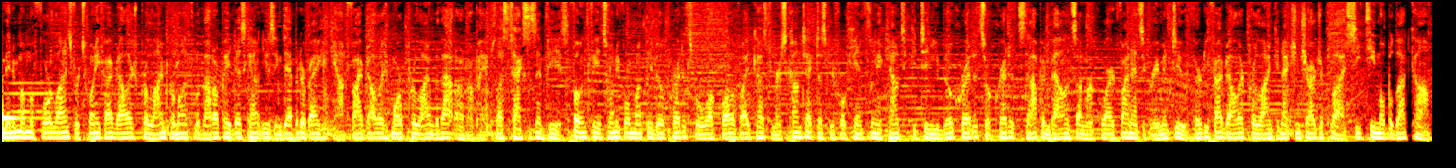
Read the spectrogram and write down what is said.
Minimum of four lines for $25 per line per month with auto pay discount using debit or bank account. $5 more per line without auto pay, plus taxes and fees. Phone fee at 24 monthly bill credits for all well qualified customers. Contact us before canceling account to continue bill credits or credit stop and balance on required finance agreement due. $35 per line connection charge apply. Ctmobile.com.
